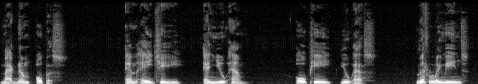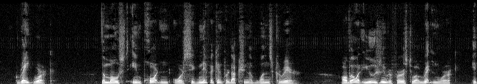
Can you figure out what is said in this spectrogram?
Magnum opus. M A G N U M O P U S literally means great work, the most important or significant production of one's career. Although it usually refers to a written work, it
